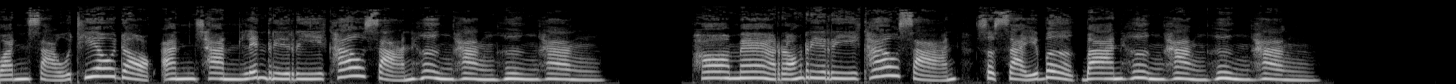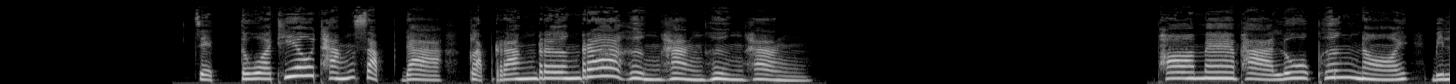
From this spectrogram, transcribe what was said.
วันเสาร์เที่ยวดอกอัญชันเล่นรีรีข้าวสารหึงห่างหึงห่างพ่อแม่ร้องรีรีข้าวสาร สดใสเบิกบานหึงห่างหึงห่าง เจ็ดตัวเที่ยวทั้งสัปดาห์ กลับรังเริงร่าหึ่งห่างหึ่งห่างพ่อแม่พาลูกพึ่งน้อย บิน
